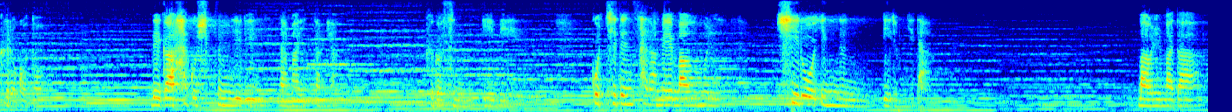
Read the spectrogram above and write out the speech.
그러고도 내가 하고 싶은 일이 남아있다면 그것은 이미 꽃이 된 사람의 마음을 시로 읽는 일입니다. 마을마다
